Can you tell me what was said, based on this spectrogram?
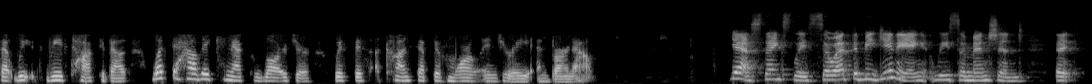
that we, we've talked about, what the, how they connect larger with this concept of moral injury and burnout. Yes, thanks, Lisa. So at the beginning, Lisa mentioned that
